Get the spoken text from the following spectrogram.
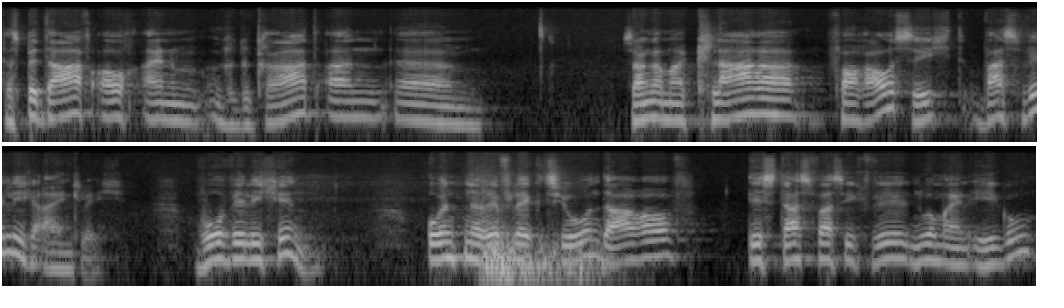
Das bedarf auch einem Grad an, äh, sagen wir mal, klarer Voraussicht, was will ich eigentlich? Wo will ich hin? Und eine Reflexion darauf, ist das, was ich will, nur mein Ego?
